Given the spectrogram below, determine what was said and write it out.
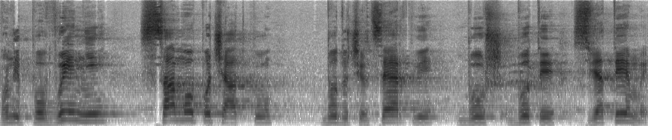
Вони повинні з самого початку, будучи в церкві, бути святими.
